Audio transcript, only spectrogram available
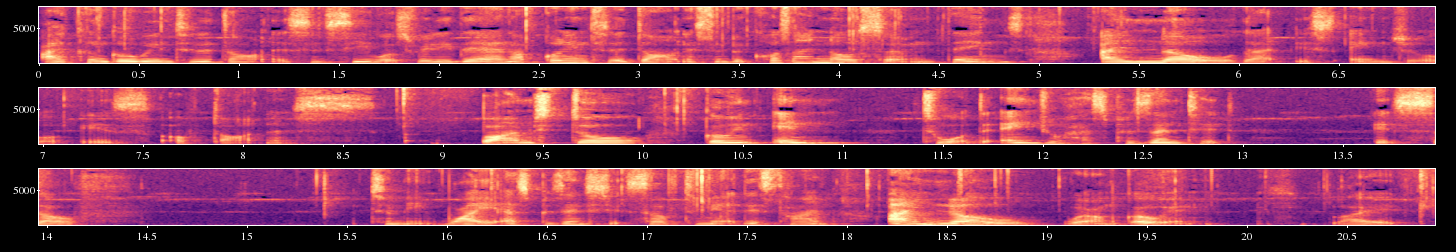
I can go into the darkness and see what's really there. And I've gone into the darkness, and because I know certain things, I know that this angel is of darkness but I'm still going in to what the angel has presented itself to me, why it has presented itself to me at this time. I know where I'm going. Like,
